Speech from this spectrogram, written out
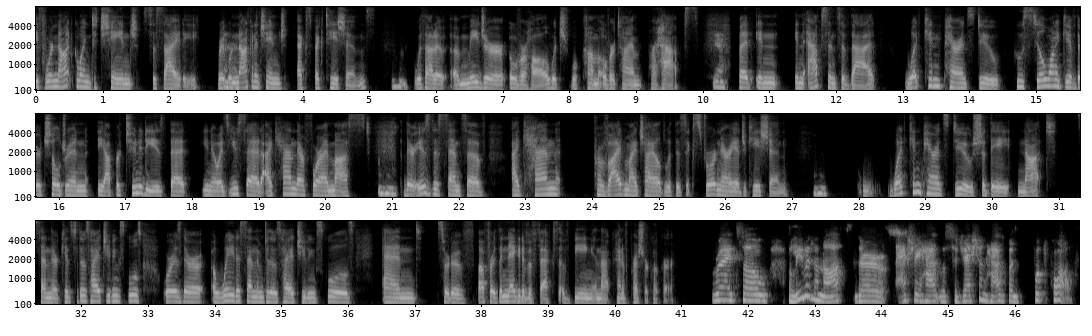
if we're not going to change society, right, mm-hmm. we're not going to change expectations mm-hmm. without a, a, major overhaul, which will come over time, perhaps. Yeah. But in in absence of that, what can parents do who still want to give their children the opportunities that you know, as you said, I can, therefore I must. Mm-hmm. There is this sense of I can provide my child with this extraordinary education. What can parents do? Should they not send their kids to those high achieving schools? Or is there a way to send them to those high achieving schools and sort of buffer the negative effects of being in that kind of pressure cooker? Right. So, believe it or not, there actually has the suggestion has been put forth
